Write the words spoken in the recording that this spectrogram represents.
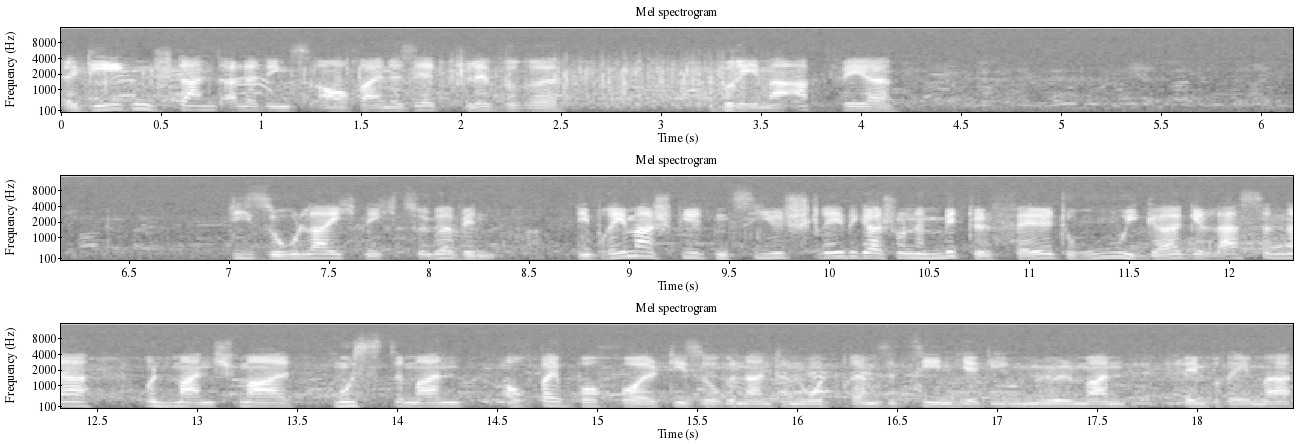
Dagegen stand allerdings auch eine sehr clevere Bremer Abwehr, die so leicht nicht zu überwinden. Die Bremer spielten zielstrebiger schon im Mittelfeld, ruhiger, gelassener und manchmal musste man auch bei Bocholt die sogenannte Notbremse ziehen, hier gegen Mühlmann, den Bremer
